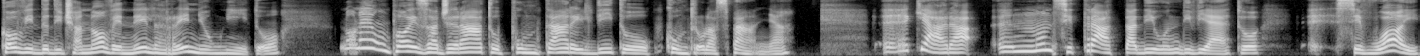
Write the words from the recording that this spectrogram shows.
Covid-19 nel Regno Unito, non è un po' esagerato puntare il dito contro la Spagna? Eh, Chiara, eh, non si tratta di un divieto. Eh, se vuoi,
